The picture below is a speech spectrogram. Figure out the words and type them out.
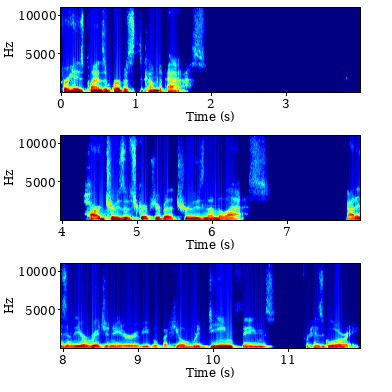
for his plans and purposes to come to pass. Hard truths of Scripture, but truths nonetheless. God isn't the originator of evil, but he'll redeem things for his glory.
